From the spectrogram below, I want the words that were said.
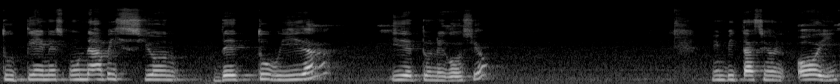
¿tú tienes una visión de tu vida y de tu negocio? Mi invitación hoy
